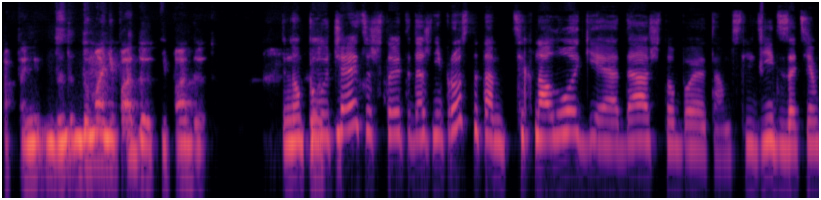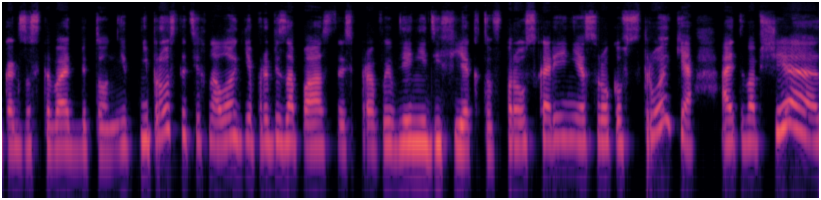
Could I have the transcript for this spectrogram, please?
как-то, дома не падают, не падают. Но получается, что это даже не просто там технология, да, чтобы там следить за тем, как застывает бетон. Не, не просто технология про безопасность, про выявление дефектов, про ускорение сроков стройки, а это вообще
